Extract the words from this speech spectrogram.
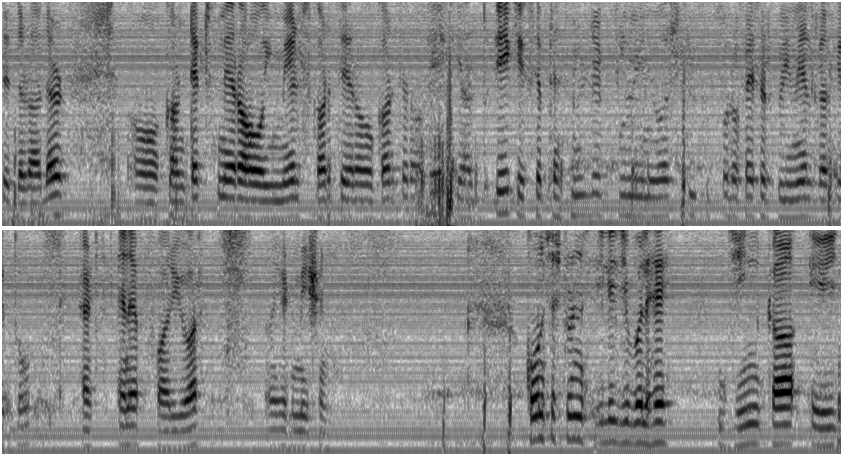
से धड़ाधड़ कॉन्टेक्ट्स में रहो ईमेल्स करते रहो करते रहो। एक या एक एक्सेप्टेंस मिल जाए पूरी यूनिवर्सिटी के प्रोफेसर को ईमेल करके तो एट्स एन एफ़ फॉर योर एडमिशन कौन से स्टूडेंट्स एलिजिबल है जिनका एज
